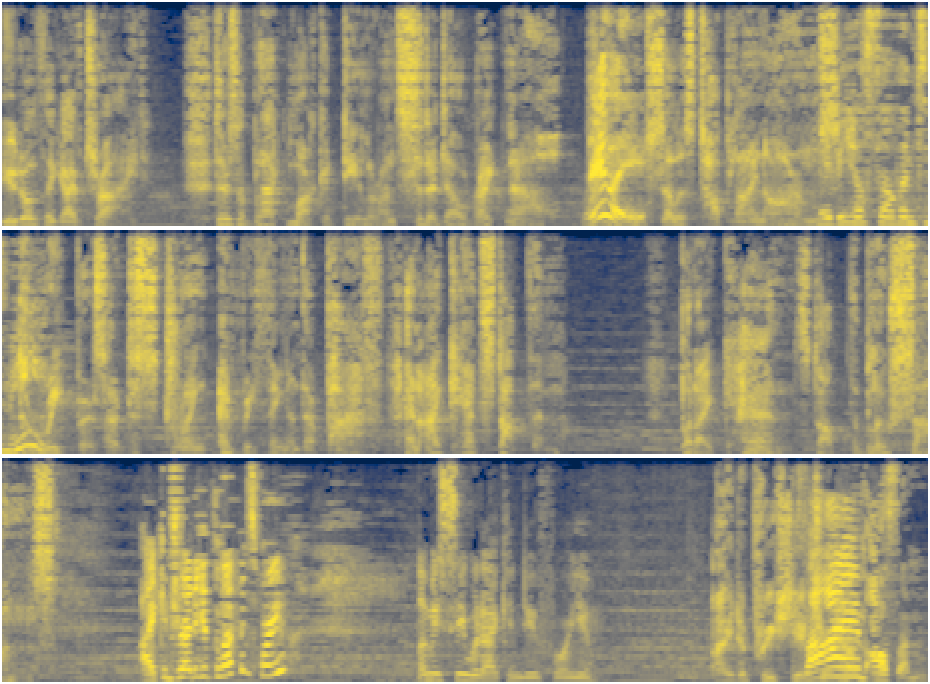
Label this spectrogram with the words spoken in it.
You don't think I've tried? There's a black market dealer on Citadel right now. Really? He won't sell his top-line arms. Maybe he'll sell them to me. The me. Reapers are destroying everything in their path, and I can't stop them. But I can stop the Blue Suns. I can try to get the weapons for you. Let me see what I can do for you. I'd appreciate your I'm help, awesome.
